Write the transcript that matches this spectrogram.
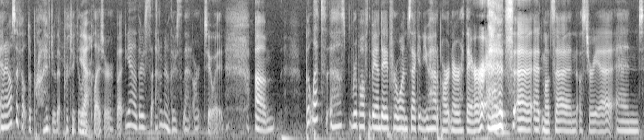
and I also felt deprived of that particular Yeah. pleasure. But yeah, there's, I don't know, there's that art to it. Um, but let's, uh, let's rip off the band-aid for one second. You had a partner there at uh, at Mozza and Osteria, and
